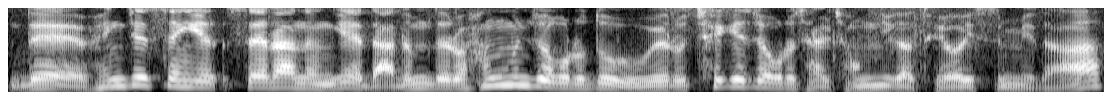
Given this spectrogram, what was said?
네, 횡재세라는 게 나름대로 학문적으로도 의외로 체계적으로 잘 정리가 되어 있습니다.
